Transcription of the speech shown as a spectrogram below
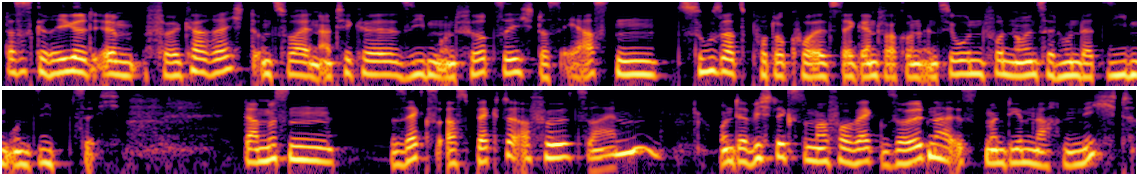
Das ist geregelt im Völkerrecht und zwar in Artikel 47 des ersten Zusatzprotokolls der Genfer Konvention von 1977. Da müssen sechs Aspekte erfüllt sein. Und der wichtigste mal vorweg, Söldner ist man demnach nicht,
